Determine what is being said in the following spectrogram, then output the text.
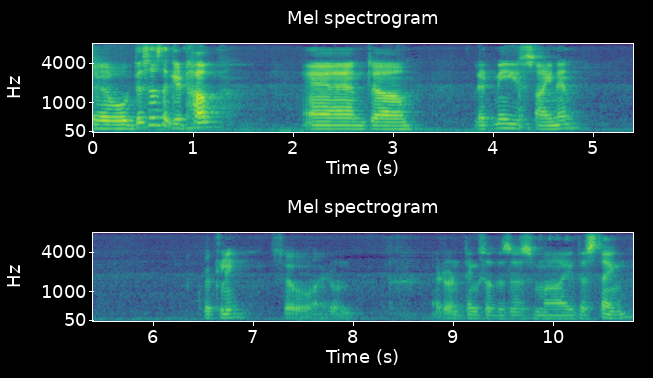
So this is the GitHub and um, let me sign in quickly. So I don't, I don't think so. This is my this thing.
